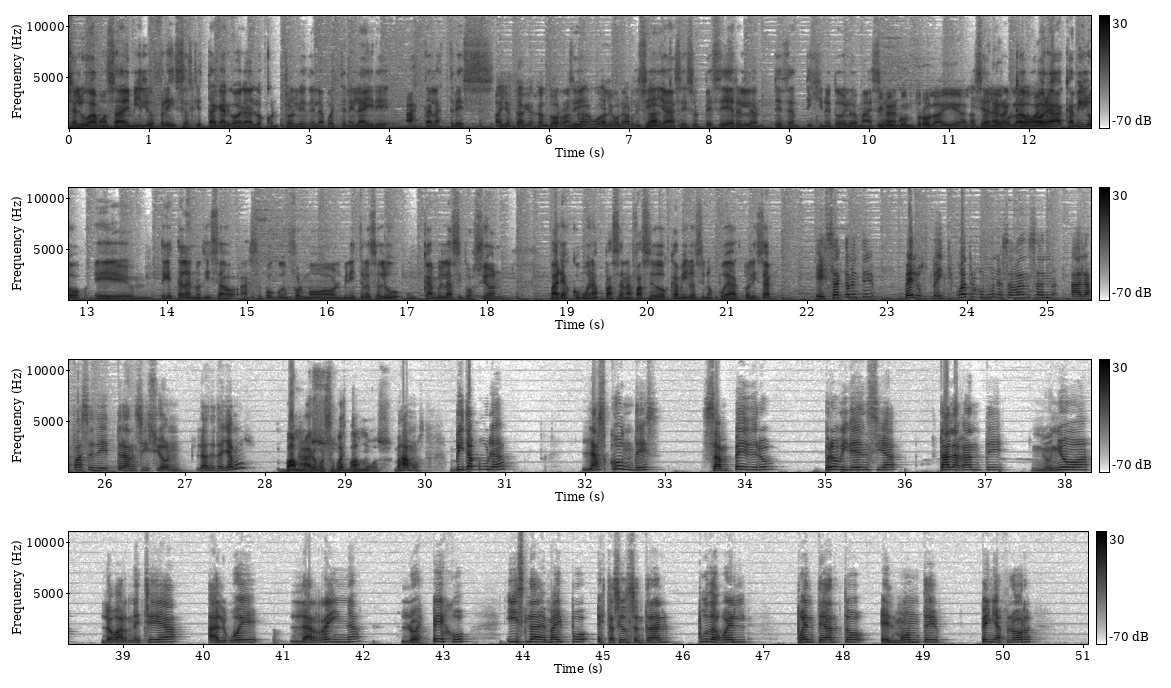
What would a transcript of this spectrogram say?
Saludamos a Emilio Freisas, que está a cargo ahora de los controles de la puesta en el aire hasta las 3. Ah, ya está viajando a Rancagua, Sí. Leonardo Sí, Isaac. ya se hizo el PCR, el test de antígeno y todo lo demás. Primer van- control ahí a la y se van a salida por la Rancagua. Alameda. Ahora, Camilo, eh, usted que está en las noticias, hace poco informó el Ministerio de Salud un cambio en la situación. Varias comunas pasan a fase 2. Camilo, si nos puede actualizar. Exactamente, Velus, 24 comunas avanzan a la fase de transición. ¿Las detallamos? Vamos. Claro, por supuesto. Vamos. Vamos. Vitacura, Las Condes, San Pedro, Providencia, Talagante, Ñuñoa, Lo Barnechea, Algüe, La Reina, Lo Espejo, Isla de Maipo, Estación Central, Pudahuel, Puente Alto, El Monte, Peñaflor,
